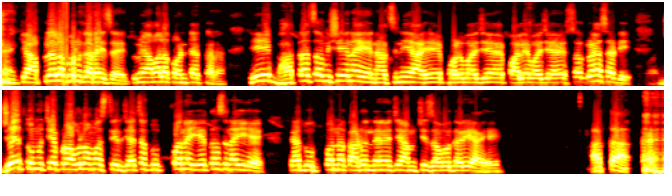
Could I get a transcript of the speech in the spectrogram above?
की आपल्याला पण करायचं आहे तुम्ही आम्हाला कॉन्टॅक्ट करा. हे भाताचा विषय नाही नाचणी आहे फळभाजी आहे पालेभाजी आहे सगळ्यासाठी. जे तुमचे प्रॉब्लेम असतील ज्याच्यात उत्पन्न येतच नाहीये त्यात उत्पन्न काढून देण्याची आमची जबाबदारी आहे. आता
